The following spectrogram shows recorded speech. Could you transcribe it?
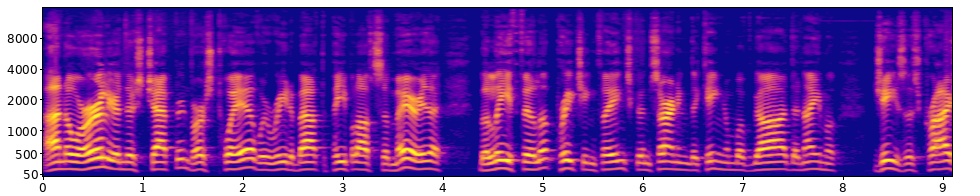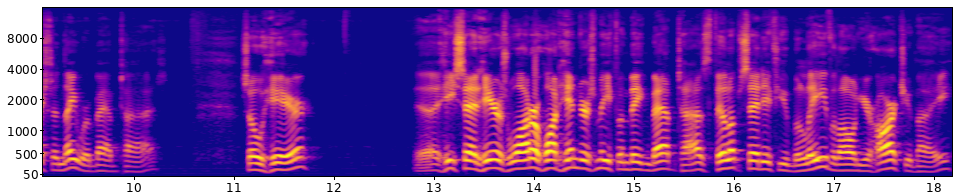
I know earlier in this chapter, in verse 12, we read about the people of Samaria that believed Philip, preaching things concerning the kingdom of God, the name of Jesus Christ, and they were baptized. So here, uh, he said, Here's water. What hinders me from being baptized? Philip said, If you believe with all your heart, you may.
